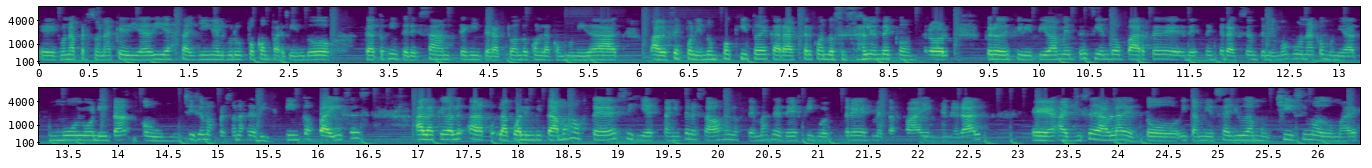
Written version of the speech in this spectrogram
es una persona que día a día está allí en el grupo compartiendo datos interesantes, interactuando con la comunidad, a veces poniendo un poquito de carácter cuando se salen de control, pero definitivamente siendo parte de, esta interacción. Tenemos una comunidad muy bonita con muchísimas personas de distintos países a la, que, la cual invitamos a ustedes si están interesados en los temas de DeFi, Web3, MetaFi en general. Eh, allí se habla de todo y también se ayuda muchísimo. Dumar es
